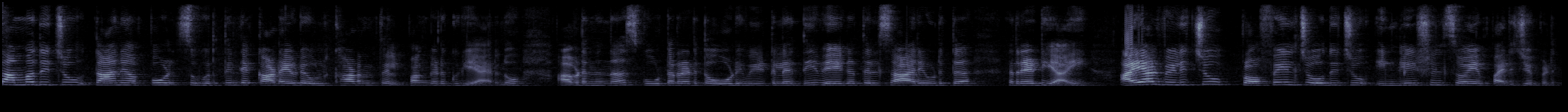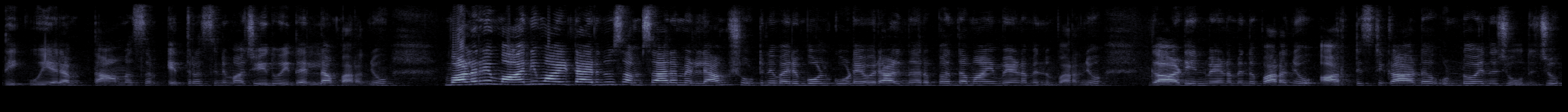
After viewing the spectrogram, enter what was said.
സമ്മതിച്ചു. താൻ അപ്പോൾ സുഹൃത്തിന്റെ കടയുടെ ഉദ്ഘാടനത്തിൽ പങ്കെടുക്കുകയായിരുന്നു. അവിടെ നിന്ന് സ്കൂട്ടർ എടുത്ത് ഓടി വീട്ടിലെത്തി വേഗത്തിൽ സാരി ഉടുത്ത് റെഡിയായി. അയാൾ വിളിച്ചു പ്രൊഫൈൽ ചോദിച്ചു ഇംഗ്ലീഷിൽ സ്വയം പരിചയപ്പെടുത്തി. ഉയരം താമസം എത്ര സിനിമ ചെയ്തു ഇതെല്ലാം പറഞ്ഞു. വളരെ മാന്യമായിട്ടായിരുന്നു സംസാരമെല്ലാം. ഷൂട്ടിന് വരുമ്പോൾ കൂടെ ഒരാൾ നിർബന്ധമായും വേണമെന്നും പറഞ്ഞു. ഗാർഡിയൻ വേണമെന്ന് പറഞ്ഞു. ആർട്ടിസ്റ്റ് കാർഡ് ഉണ്ടോ എന്ന് ചോദിച്ചു.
